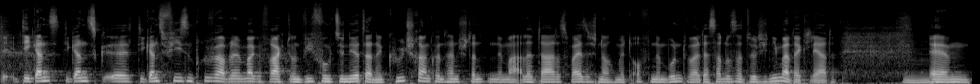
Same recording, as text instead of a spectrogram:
die, die, ganz, die, ganz, äh, die ganz fiesen Prüfer haben dann immer gefragt, und wie funktioniert dann ein Kühlschrank? Und dann standen immer alle da, das weiß ich noch, mit offenem Mund, weil das hat uns natürlich niemand erklärt. Mhm. Ähm,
